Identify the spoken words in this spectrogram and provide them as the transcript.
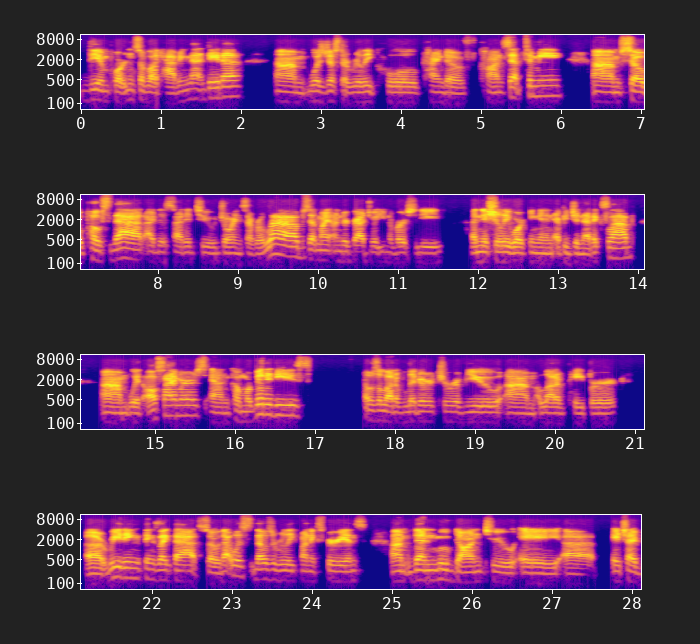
the importance of like having that data um, was just a really cool kind of concept to me um, so post that, I decided to join several labs at my undergraduate university, initially working in an epigenetics lab um, with Alzheimer's and comorbidities. That was a lot of literature review, um, a lot of paper uh, reading, things like that. So that was that was a really fun experience. Um, then moved on to a uh, HIV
